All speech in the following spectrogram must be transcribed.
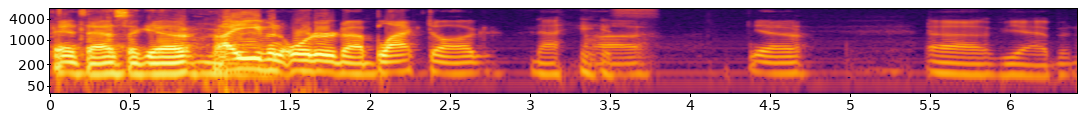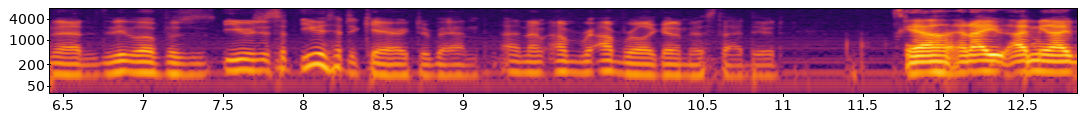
Fantastic, yeah. yeah. I even ordered a Black Dog. Nice. Uh, yeah. Uh, yeah, but man, Meatloaf was he was just he was such a character, man, and I'm I'm, I'm really gonna miss that dude. Yeah, and I I mean I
